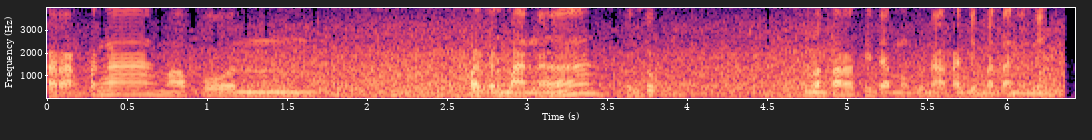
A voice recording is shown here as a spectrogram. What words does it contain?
Karangtengah maupun Pagermane untuk sementara tidak menggunakan jembatan ini.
